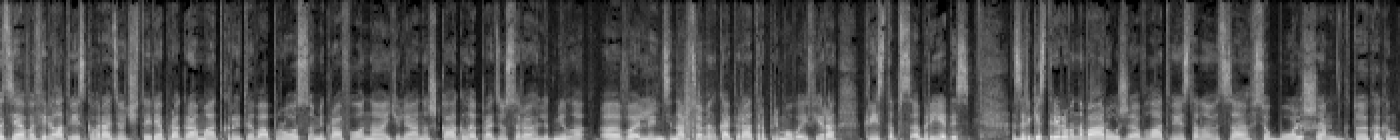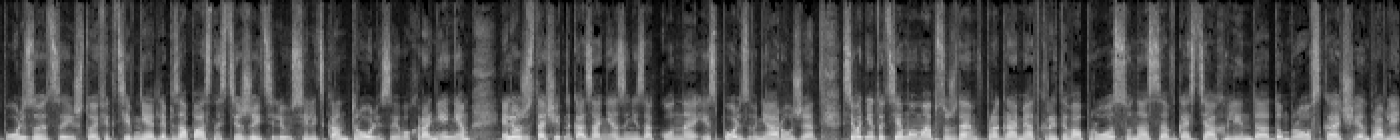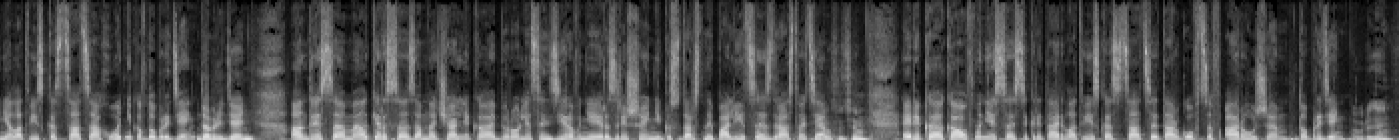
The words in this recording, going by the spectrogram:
Здравствуйте, в эфире Латвийского радио 4, программа «Открытый вопрос». У микрофона Юлиана Шкагла, продюсера Людмила э, Валентина Артеменко, оператор прямого эфира Кристопс Бредис. Зарегистрированного оружия в Латвии становится все больше. Кто и как им пользуется, и что эффективнее для безопасности жителей, усилить контроль за его хранением или ужесточить наказание за незаконное использование оружия. Сегодня эту тему мы обсуждаем в программе «Открытый вопрос». У нас в гостях Линда Домбровская, член правления Латвийской ассоциации охотников. Добрый Добрый день. Добрый день. Андрес Мелкерс, замначальника Бюро лицензирования и разрешений государственной полиции. Здравствуйте. Здравствуйте. Эрик Кауфманис, секретарь Латвийской ассоциации торговцев оружием. Добрый день. Добрый день.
